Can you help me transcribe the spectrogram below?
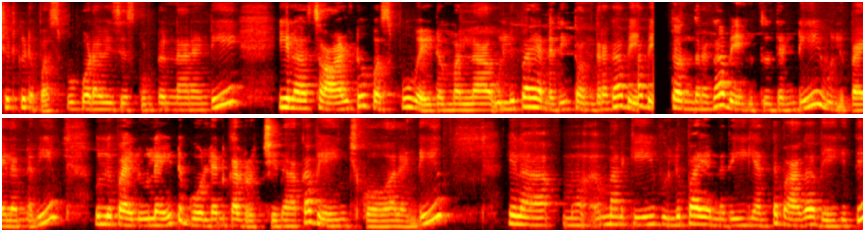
చిటికెడు పసుపు కూడా వేసేసుకుంటున్నానండి. ఇలా సాల్టు, పసుపు వేయడం వల్ల ఉల్లిపాయ అన్నది తొందరగా వే తొందరగా వేగుతుందండి ఉల్లిపాయలు అన్నవి ఉల్లిపాయలు లైట్ గోల్డెన్ కలర్ వచ్చేదాకా వేయించుకోవాలండి. ఇలా మనకి ఉల్లిపాయ అన్నది ఎంత బాగా వేగితే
